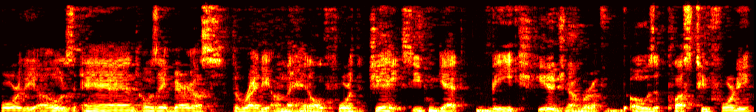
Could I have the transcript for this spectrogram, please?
for the O's and Jose Berrios, the righty on the hill for the Jays. You can get the huge number of O's at plus 240,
